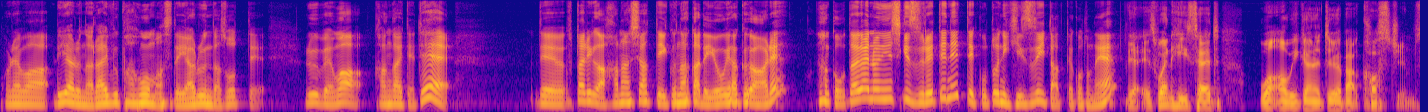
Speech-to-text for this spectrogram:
これはリアルなライブパフォーマンスでやるんだぞってルーベンは考えててで2人が話し合っていく中でようやくあれなんかお互いの認識ずれてねってことに気づいたってことね yeah. It's when he said, What are we going to do about costumes?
